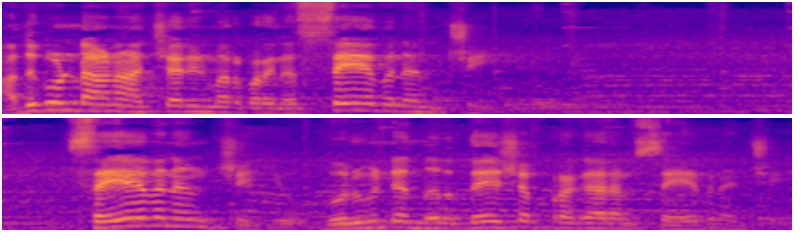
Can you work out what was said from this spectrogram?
അതുകൊണ്ടാണ് ആചാര്യന്മാർ പറയുന്നത് സേവനം ചെയ്യൂ. സേവനം ചെയ്യൂ. ഗുരുവിന്റെ നിർദ്ദേശപ്രകാരം സേവനം ചെയ്യൂ.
